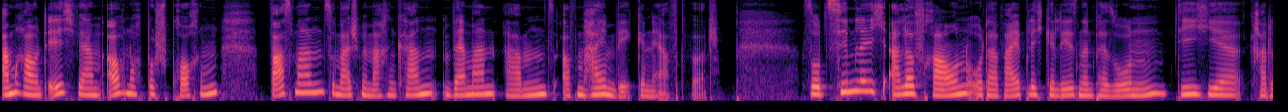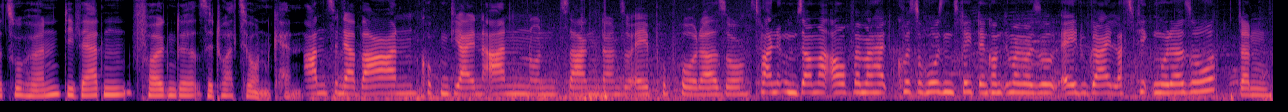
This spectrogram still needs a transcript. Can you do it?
Amra und ich, wir haben auch noch besprochen, was man zum Beispiel machen kann, wenn man abends auf dem Heimweg genervt wird. So ziemlich alle Frauen oder weiblich gelesenen Personen, die hier gerade zuhören, die werden folgende Situationen kennen. Abends in der Bahn gucken die einen an und sagen dann so, ey, Puppe oder so. Vor allem im Sommer auch, wenn man halt kurze Hosen trägt, dann kommt immer mal so, ey, du geil, lass ficken oder so. Dann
